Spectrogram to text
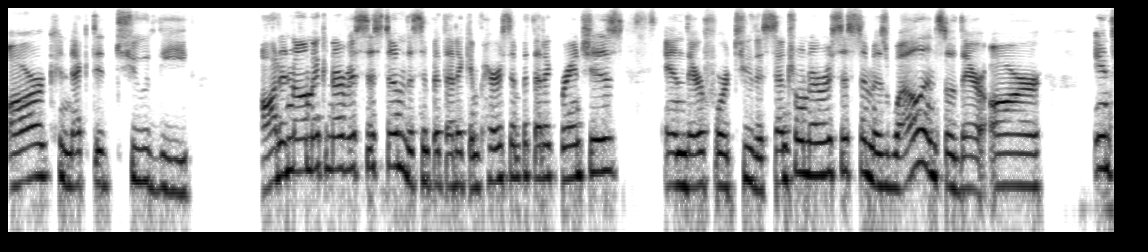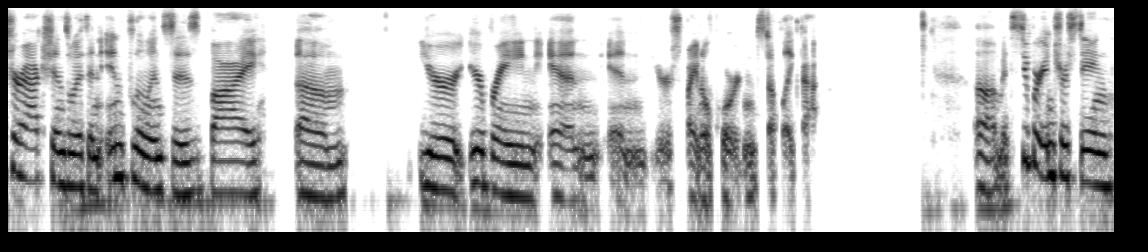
are connected to the autonomic nervous system, the sympathetic and parasympathetic branches, and therefore to the central nervous system as well. And so there are interactions with and influences by um, your your brain and and your spinal cord and stuff like that. Um, it's super interesting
